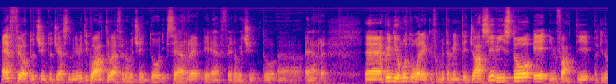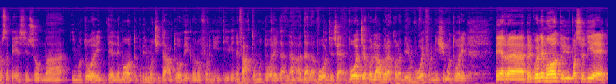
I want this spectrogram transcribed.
F800 GS 2024, F900 XR e F900R. Eh, quindi un motore che fondamentalmente già si è visto e infatti, per chi non lo sapesse, insomma, i motori delle moto che prima ho citato vengono forniti, viene fatto il motore dalla, dalla Vogue, cioè Vogue collabora con la BMW e fornisce i motori per, per quelle moto. Io vi posso dire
